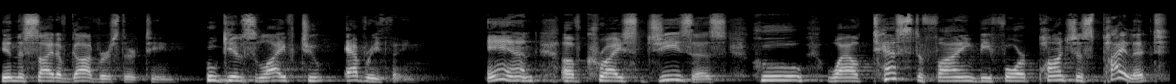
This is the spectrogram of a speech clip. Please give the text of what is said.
In the sight of God, verse 13, who gives life to everything and of Christ Jesus, who, while testifying before Pontius Pilate,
